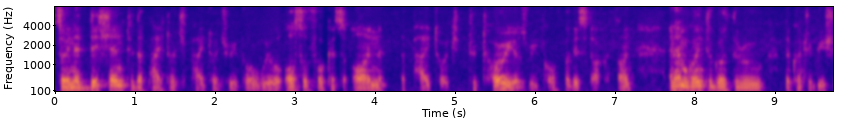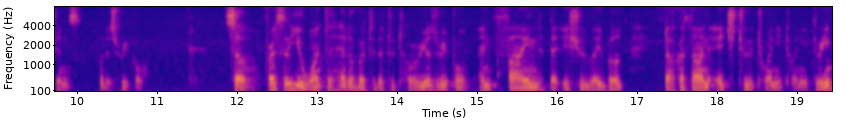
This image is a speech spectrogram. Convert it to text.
So in addition to the PyTorch PyTorch repo, we will also focus on the PyTorch tutorials repo for this Docathon. And I'm going to go through the contributions for this repo. So firstly, you want to head over to the tutorials repo and find the issue labeled Docathon H2 2023.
